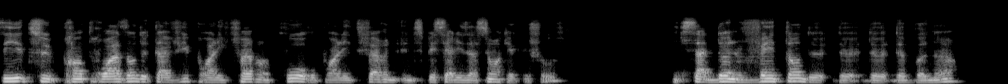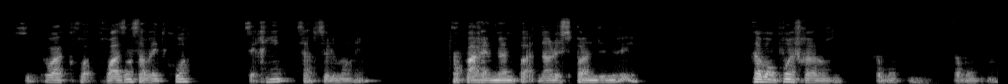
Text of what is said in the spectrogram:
Si tu prends trois ans de ta vie pour aller faire un cours ou pour aller faire une, spécialisation en quelque chose, et que ça donne 20 ans de, bonheur, c'est quoi, trois ans, ça va être quoi? C'est rien, c'est absolument rien. Ça paraît même pas dans le span d'une vie. Très bon point, frère. Très bon point. Très bon point.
